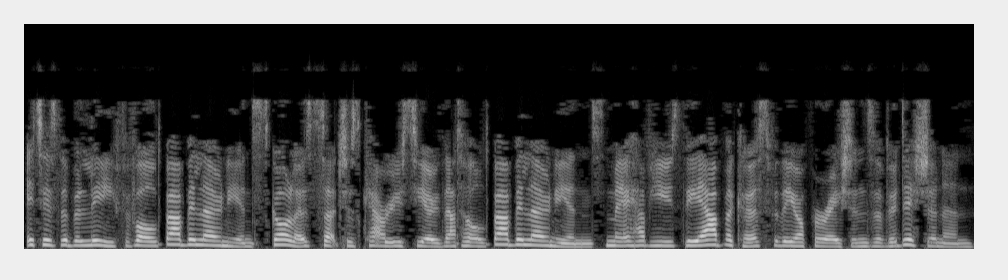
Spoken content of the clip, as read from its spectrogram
It is the belief of Old Babylonian scholars such as Carruccio that Old Babylonians may have used the abacus for the operations of addition and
